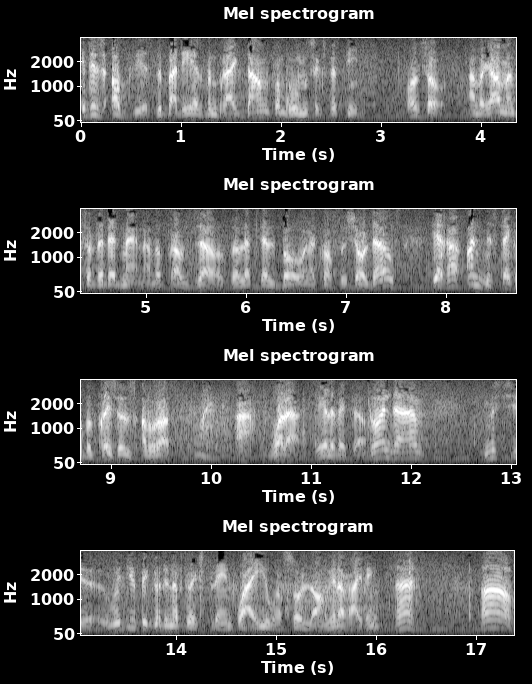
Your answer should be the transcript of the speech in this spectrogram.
it is obvious the body has been dragged down from room 615. Also, on the garments of the dead man, on the trousers, the left elbow, and across the shoulders, there are unmistakable traces of rust. Ah, voila, the elevator. Going down. Monsieur, would you be good enough to explain why you were so long in arriving? Huh? Oh,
